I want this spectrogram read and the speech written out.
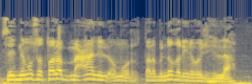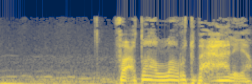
سيدنا موسى طلب معالي الأمور طلب النظر إلى وجه الله. فأعطاه الله رتبة عالية.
